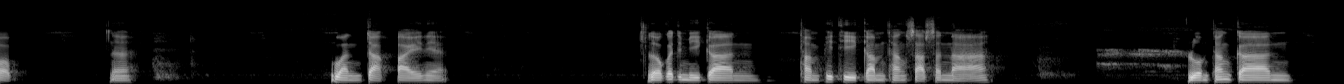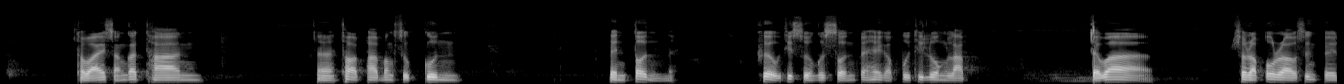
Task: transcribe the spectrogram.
อบ นะ วันจากไปเนี่ย เราก็จะมีการทำพิธีกรรมทางศาสนา รวมทั้งการถวายสังฆทานนะทอดพาบังสุกุล เป็นต้นนะเพื่ออุทิศส่วนกุศลไปให้กับผู้ที่ล่วงลับ แต่ว่าสำหรับพวกเราซึ่งเป็น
